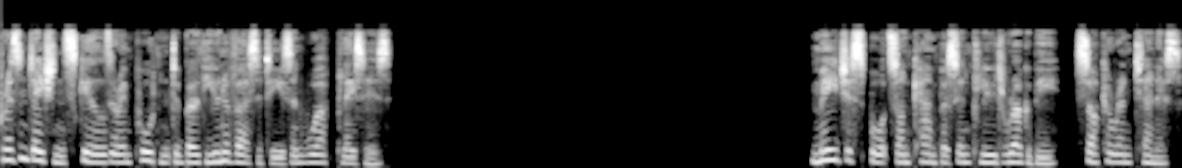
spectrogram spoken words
Presentation skills are important to both universities and workplaces. Major sports on campus include rugby, soccer and tennis.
